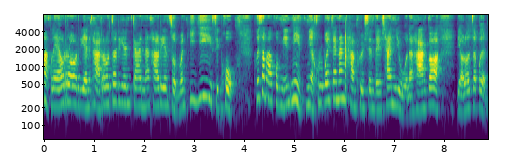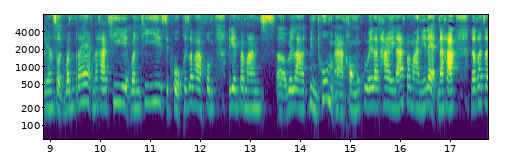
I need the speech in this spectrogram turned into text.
มัครแล้วรอเรียนค่ะ เราจะเรียนกันนะคะ เรียนสดวันที่ 26 ฤษภาคมนี้นี่เนี่ยครูเปิ้ลก็นั่งทำ presentation อยู่นะคะ ก็เดี๋ยวเราจะเปิดเรียนสดวันแรกนะคะ ที่วันที่26พฤษภาคมเรียนประมาณเเวลาหนึ่งทุ่มอของเวลาไทยนะ ประมาณนี้แหละนะคะ แล้วก็จะ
